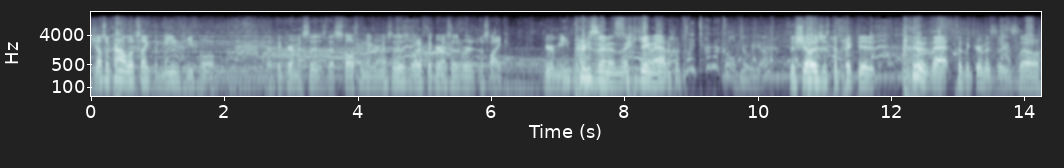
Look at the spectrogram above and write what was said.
She also kind of looks like the mean people that the grimaces that stole from the grimaces. What if the grimaces were just like, you're a mean person and they came at Wanna them? play tentacle, do ya? The show has just depicted that to the grimaces, so.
